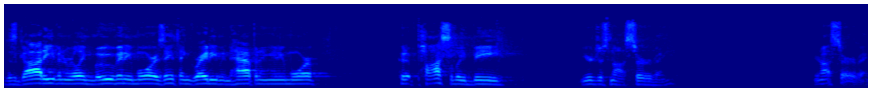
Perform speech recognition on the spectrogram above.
does God even really move anymore? Is anything great even happening anymore? Could it possibly be you're just not serving? You're not serving.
